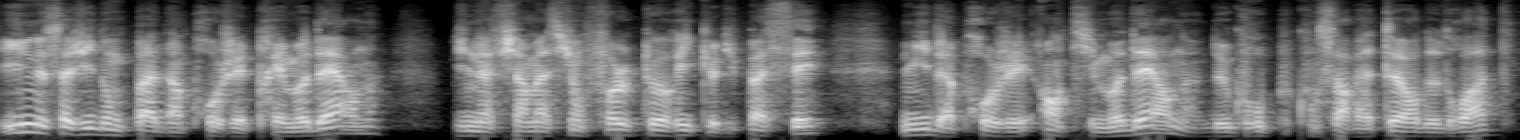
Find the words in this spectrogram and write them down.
Il ne s'agit donc pas d'un projet prémoderne, d'une affirmation folklorique du passé, ni d'un projet anti-moderne de groupes conservateurs de droite,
